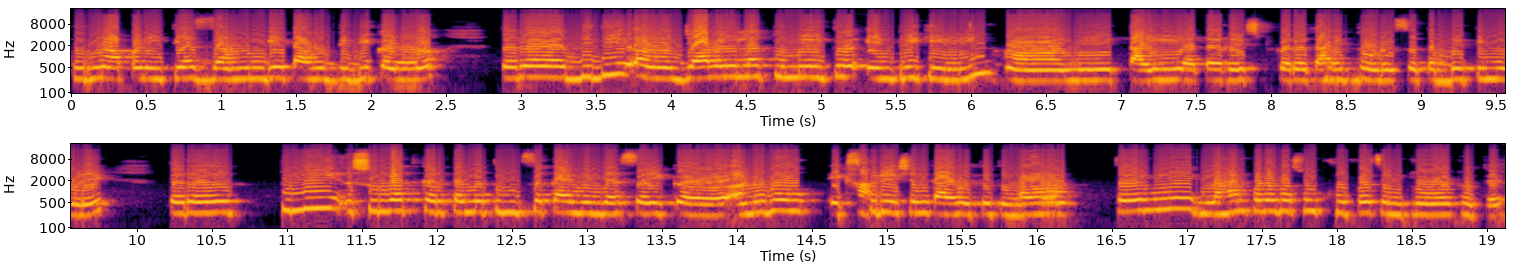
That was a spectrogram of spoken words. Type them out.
पूर्ण आपण इतिहास जाणून घेत आहोत दीदीकडनं. तर दीदी ज्या वेळेला तुम्ही इथं एंट्री केली आणि ताई आता रेस्ट करत आहेत थोडस तब्येतीमुळे तर तुम्ही सुरुवात करताना तुमचं काय म्हणजे असं एक अनुभव एक्सपिरियन्स काय होतं तुमचं? तर मी लहानपणापासून खूपच इंट्रोवर्ट होते.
